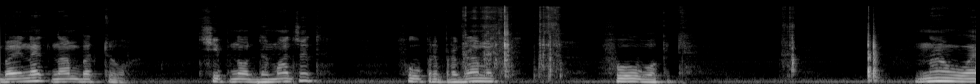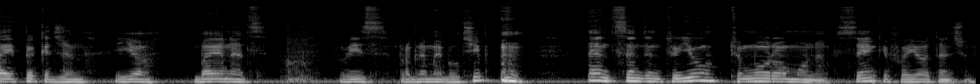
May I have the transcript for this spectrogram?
bayonet number two. Chip not damaged. Full pre-programmed. Full worked. Now I packaging your bayonets with programmable chip and sending to you tomorrow morning. Thank you for your attention.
